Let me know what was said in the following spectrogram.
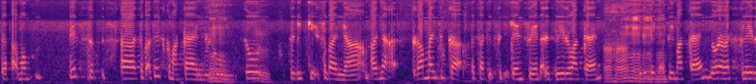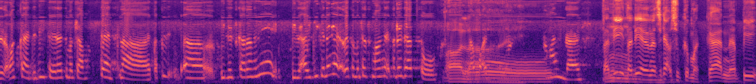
dapat mem... Dia se- uh, sebab saya suka makan dulu. Hmm. So, sedikit sebanyak banyak ramai juga pesakit-pesakit kanser yang tak ada selera makan. Bila tengok saya makan Dia orang rasa selera nak makan. Jadi saya rasa macam Best lah. Tapi uh, Bila sekarang ni Bila IG kena hack Rasa macam semangat tu dah jatuh. Alah. Nak buat Oh. Malas Tadi tadi Ana cakap suka makan tapi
